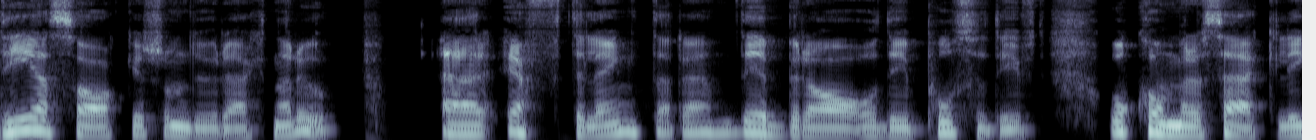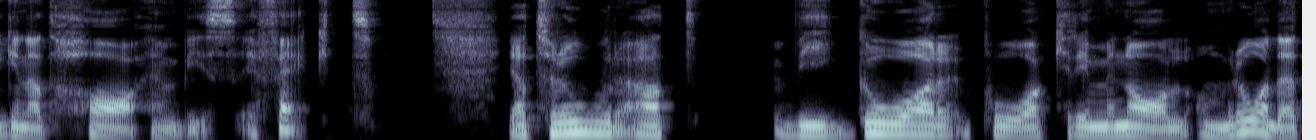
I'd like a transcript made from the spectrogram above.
De saker som du räknar upp är efterlängtade, det är bra och det är positivt och kommer säkerligen att ha en viss effekt. Jag tror att vi går på kriminalområdet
